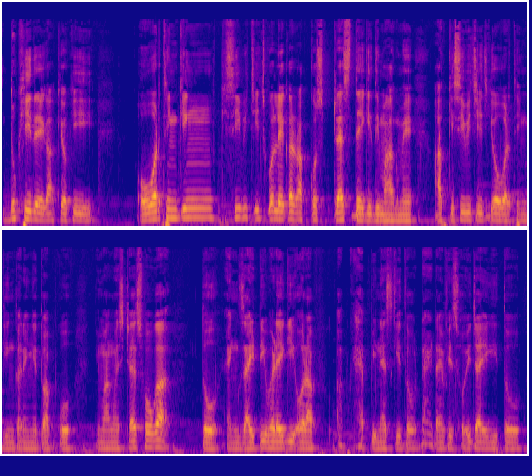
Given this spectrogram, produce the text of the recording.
दुख ही देगा, क्योंकि ओवर थिंकिंग किसी भी चीज़ को लेकर आपको स्ट्रेस देगी दिमाग में। आप किसी भी चीज़ की ओवर थिंकिंग करेंगे तो आपको दिमाग में स्ट्रेस होगा तो एंग्जाइटी बढ़ेगी और आप आप हैप्पीनेस की तो टाइम टाइम फिस हो ही जाएगी। तो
